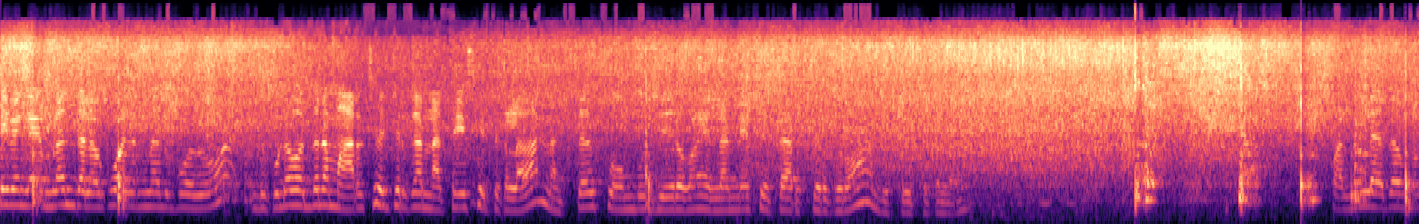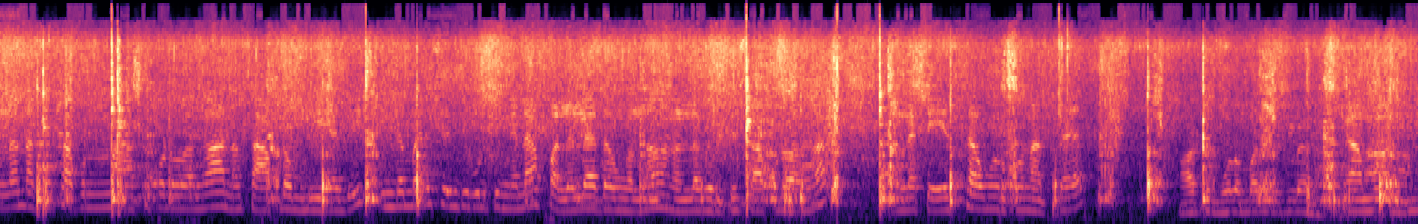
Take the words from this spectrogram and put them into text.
தக்காளி வெங்காயம்லாம் இந்த அளவுக்கு வதங்கினது போதும். இது கூட வந்து நம்ம அரைச்சி வச்சிருக்க நத்தையை சேர்த்துக்கலாம். நத்தை சோம்பு ஜீரகம் எல்லாமே சேர்த்து அரைச்சிருக்கிறோம். அது சேர்த்துக்கலாம். பல்லு இல்லாதவங்கெல்லாம் நத்தை சாப்பிடணும்னு ஆசைப்படுவாங்க. ஆனால் சாப்பிட முடியாது. இந்த மாதிரி செஞ்சு கொடுத்தீங்கன்னா பல்லு இல்லாதவங்கெல்லாம் நல்லா விரும்பி சாப்பிடுவாங்க. நல்லா டேஸ்ட்டாகவும் இருக்கும் நத்தை. ஆட்டு மூளை மாதிரி இருக்குல்ல? ஆமாம்.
